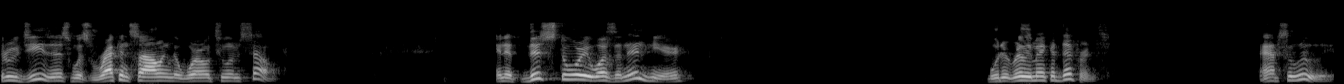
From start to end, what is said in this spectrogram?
through Jesus, was reconciling the world to himself. And if this story wasn't in here, would it really make a difference? Absolutely.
